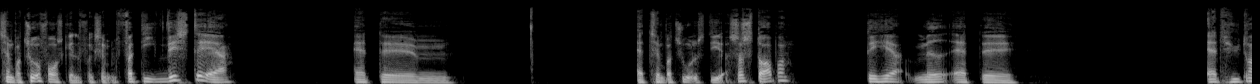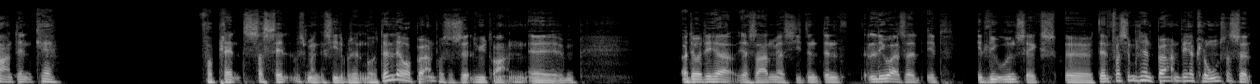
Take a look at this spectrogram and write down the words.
temperaturforskel for eksempel, fordi hvis det er, at... Øh, at temperaturen stiger, så stopper det her med, at, øh, at hydraen den kan forplante sig selv, hvis man kan sige det på den måde. Den laver børn på sig selv, hydranen. Øh, og det var det her, jeg startede med at sige. Den, den lever altså et, et, et liv uden sex. Øh, den får simpelthen børn ved at klone sig selv.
